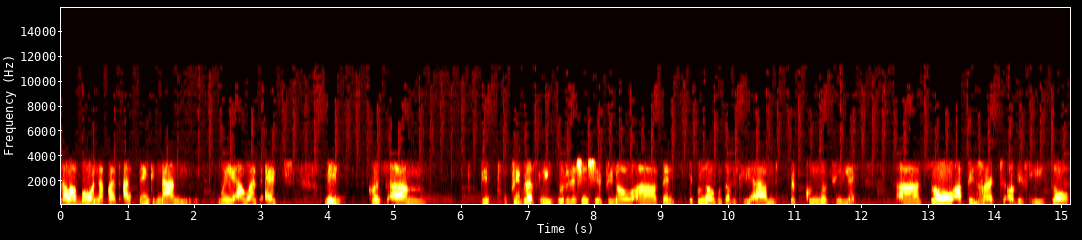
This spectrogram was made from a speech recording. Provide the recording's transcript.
Ngawabona but i think nami where i was at maybe because um previously good relationship you know uh then people know because obviously um bekunothile uh so i've been hurt obviously. So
